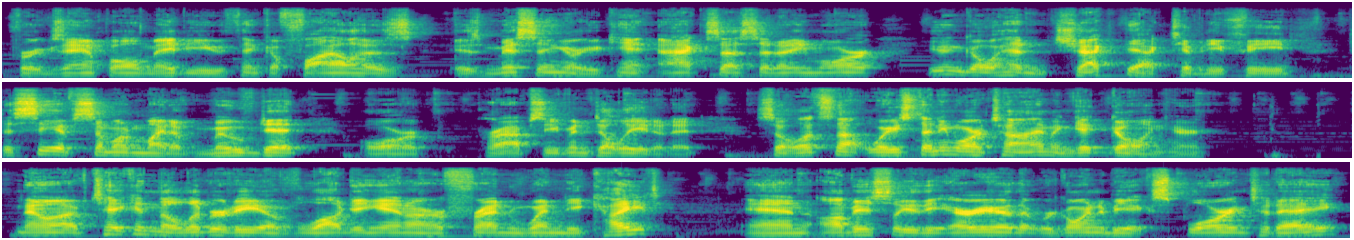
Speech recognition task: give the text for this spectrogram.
for example, maybe you think a file has, is missing or you can't access it anymore, you can go ahead and check the activity feed to see if someone might have moved it or perhaps even deleted it. So let's not waste any more time and get going here. Now I've taken the liberty of logging in our friend Wendy Kite, and obviously the area that we're going to be exploring today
